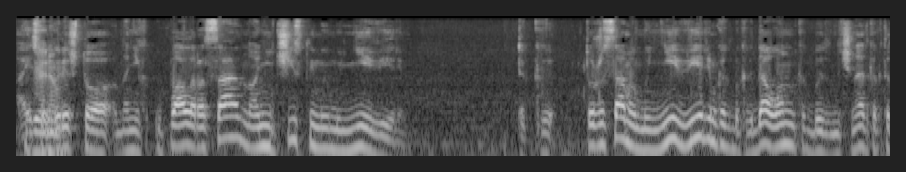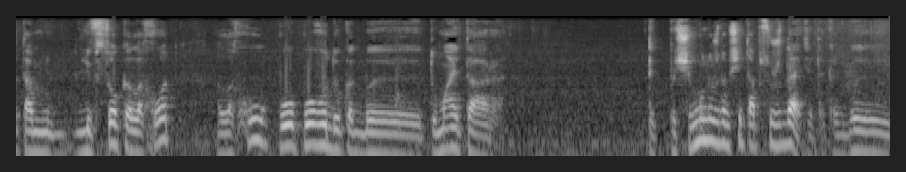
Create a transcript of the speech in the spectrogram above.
А если Верим. он говорит, что на них упала роса, но они чистые, мы ему не верим. Так э, то же самое, мы не верим, как бы, когда он как бы начинает как-то там левсок аллахот, аллаху по поводу как бы тума и таара. Так почему нужно вообще это обсуждать? Это как бы...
